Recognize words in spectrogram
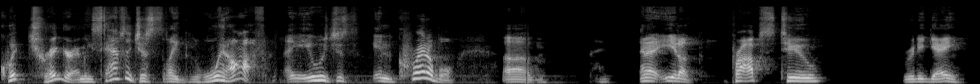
quick trigger. I mean, Sampson just like went off. I mean, it was just incredible. Um, and uh, you know, props to Rudy Gay.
